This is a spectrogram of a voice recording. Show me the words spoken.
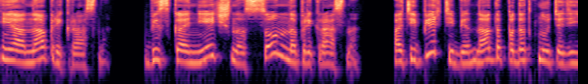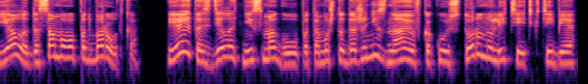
И она прекрасна. Бесконечно, сонно прекрасна. А теперь тебе надо подоткнуть одеяло до самого подбородка. Я это сделать не смогу, потому что даже не знаю, в какую сторону лететь к тебе.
